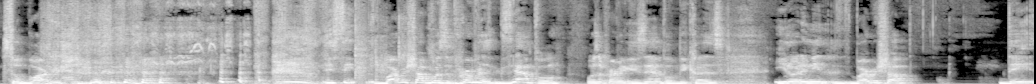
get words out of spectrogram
So barbershop. you see, barbershop was a perfect example. Was a perfect example because, you know what I mean. Barbershop, they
